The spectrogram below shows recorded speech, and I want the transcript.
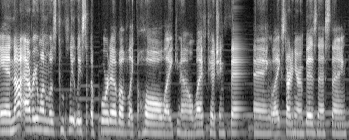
and not everyone was completely supportive of like the whole like you know life coaching thing like starting your own business thing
